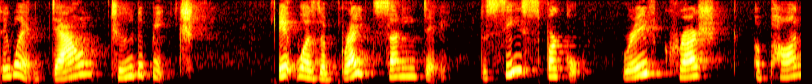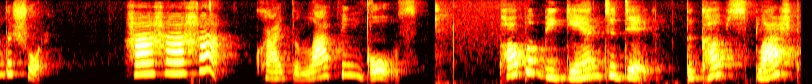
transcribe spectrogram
They went down to the beach. It was a bright sunny day. The sea sparkled. Waves crashed upon the shore. Ha ha ha! cried the laughing gulls. Papa began to dig. The cups splashed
